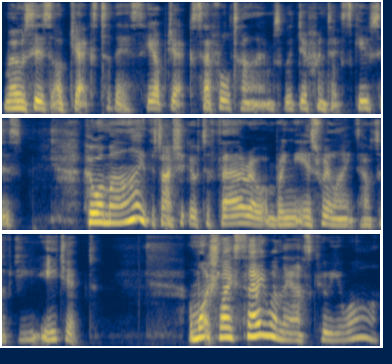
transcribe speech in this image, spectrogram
Moses objects to this. He objects several times with different excuses. Who am I that I should go to Pharaoh and bring the Israelites out of Egypt? And what shall I say when they ask who you are?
